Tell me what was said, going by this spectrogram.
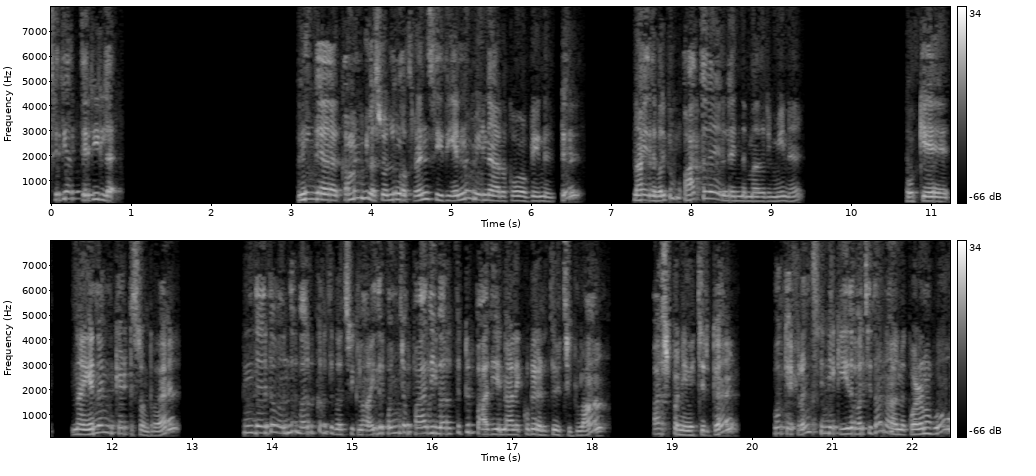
சரியா தெரியல. நீங்க கமெண்ட்ல சொல்லுங்க ஃப்ரெண்ட்ஸ் இது என்ன மீனா இருக்கும் அப்படின்னுட்டு நான் இது வரைக்கும் பார்த்ததே இல்லை இந்த மாதிரி மீன் ஓகே. நான் என்னன்னு கேட்டு சொல்றேன். இந்த இதை வந்து வறுக்கிறதுக்கு வச்சுக்கலாம். இது கொஞ்சம் பாதி வறுத்துட்டு, பாதியை நாளைக்கு கூட எடுத்து வச்சுக்கலாம். வாஷ் பண்ணி வச்சிருக்கேன். ஓகே ஃப்ரெண்ட்ஸ் இன்னைக்கு இதை வச்சு தான் நான் குழம்பும்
